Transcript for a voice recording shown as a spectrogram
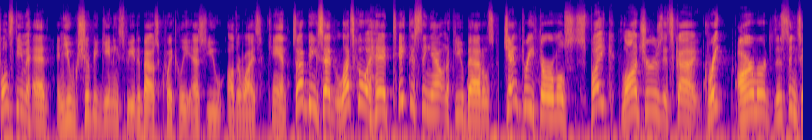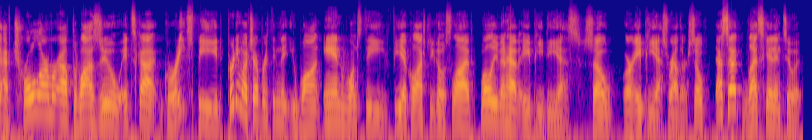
full steam ahead, and you should be gaining speed about as quickly as you otherwise can. So that being said, let's go ahead, take this thing out in a few battles. Gen 3 thermals, spike launchers, it's got great armor. This thing's got troll armor out the wazoo. It's got great speed, pretty much everything that you want. And once the vehicle actually goes live, we'll even have APDS. So, or APS rather. So that's it. let's get into it.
